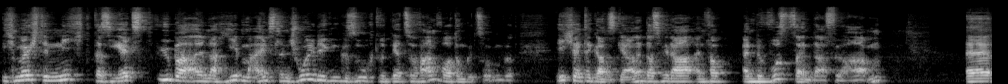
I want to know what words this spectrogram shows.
ich möchte nicht, dass jetzt überall nach jedem einzelnen Schuldigen gesucht wird, der zur Verantwortung gezogen wird. Ich hätte ganz gerne, dass wir da einfach ein Bewusstsein dafür haben. Äh,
